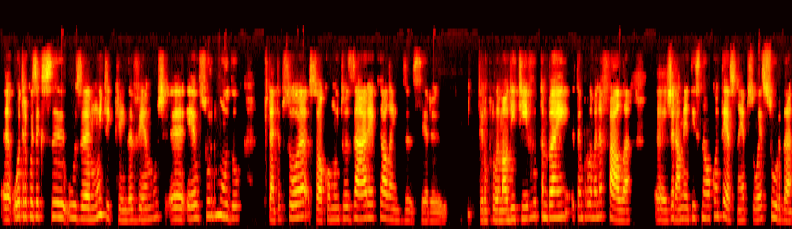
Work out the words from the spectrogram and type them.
Uh, outra coisa que se usa muito e que ainda vemos é o surdo-mudo. Portanto, a pessoa só com muito azar é que, além de ser, ter um problema auditivo, também tem um problema na fala. Uh, geralmente isso não acontece, né? a pessoa é surda,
